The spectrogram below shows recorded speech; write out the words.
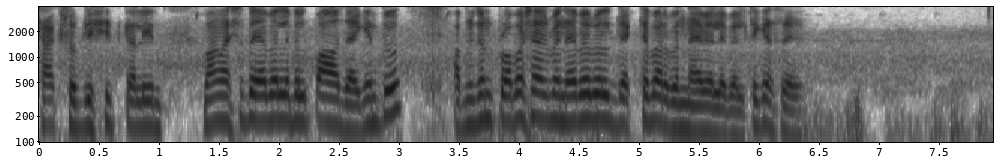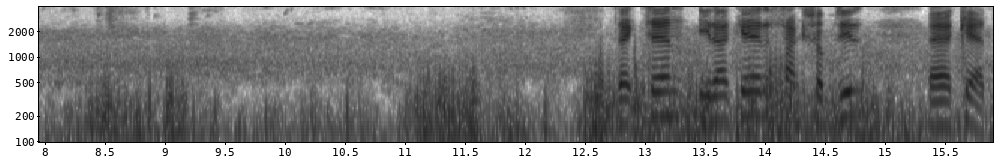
শাক সবজি শীতকালীন বাংলাদেশে তো অ্যাভেলেবেল পাওয়া যায়। কিন্তু আপনি যখন প্রবাসে আসবেন অ্যাভেলেবেল দেখতে পারবেন না অ্যাভেলেবেল ঠিক আছে? দেখছেন ইরাকের শাকসবজির ক্ষেত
